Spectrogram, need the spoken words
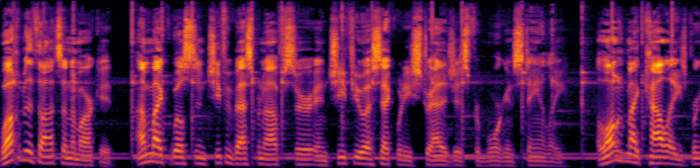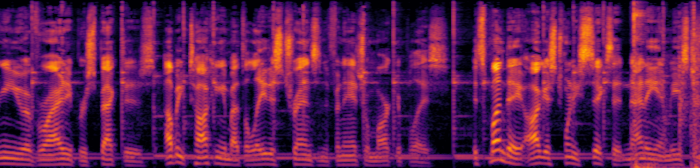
Welcome to Thoughts on the Market. I'm Mike Wilson, Chief Investment Officer and Chief U.S. Equity Strategist for Morgan Stanley. Along with my colleagues bringing you a variety of perspectives, I'll be talking about the latest trends in the financial marketplace. It's Monday, August 26th at 9 a.m. Eastern,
